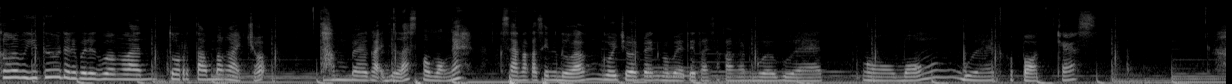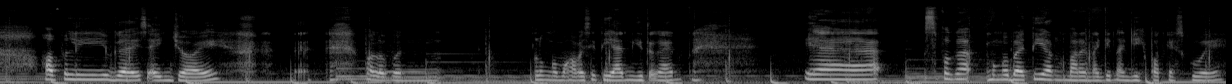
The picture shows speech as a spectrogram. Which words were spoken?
kalau begitu daripada gue ngelantur tambah ngaco tambah nggak jelas ngomongnya ke sana ke sini doang gue cuma pengen ngobatin rasa kangen gue buat ngomong buat ke podcast hopefully you guys enjoy. Walaupun lu ngomong apa sih Tian gitu kan. Ya semoga mengobati yang kemarin lagi nagih podcast gue.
